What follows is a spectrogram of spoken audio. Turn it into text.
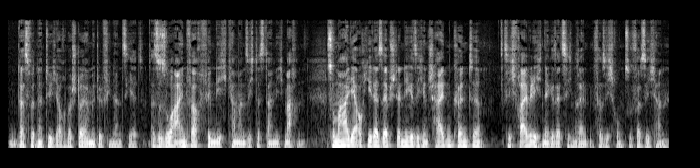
das wird natürlich auch über Steuermittel finanziert. Also so einfach, finde ich, kann man sich das da nicht machen. Zumal ja auch jeder Selbstständige sich entscheiden könnte, sich freiwillig in der gesetzlichen Rentenversicherung zu versichern.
